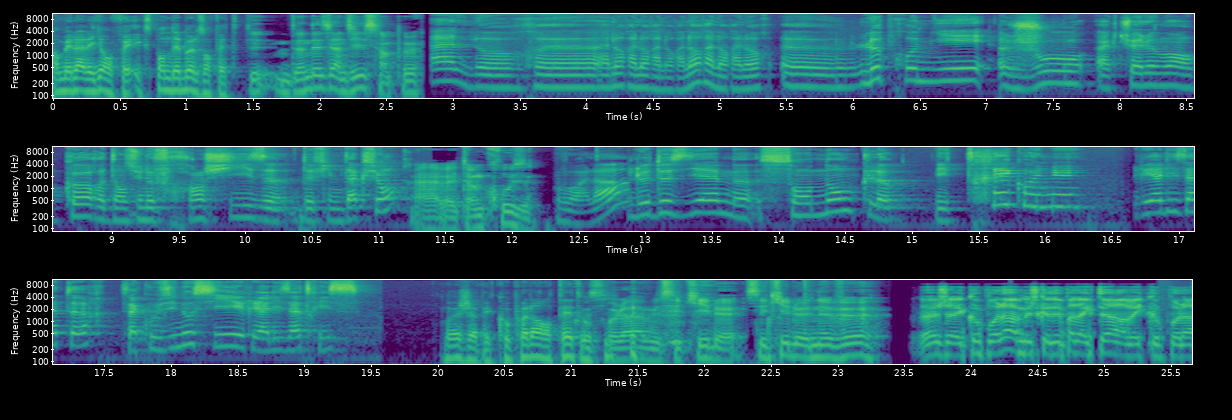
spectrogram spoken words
Non, mais là, les gars, on fait Expandables en fait. Donne des indices un peu. Alors, euh, alors, alors, alors, alors, alors, alors. euh, le premier joue actuellement encore dans une franchise de films d'action. Ah, bah, Tom Cruise. Voilà. Le deuxième, son oncle est très connu, réalisateur. Sa cousine aussi, réalisatrice. Ouais, j'avais Coppola en tête aussi. Coppola, mais c'est qui le, c'est qui le neveu? Ouais, j'avais Coppola, mais je connais pas d'acteur avec Coppola.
